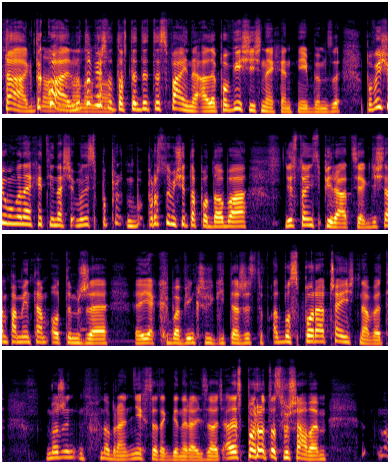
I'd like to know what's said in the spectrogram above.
tak, dokładnie, no, no, to no, wiesz, no. no to wtedy to jest fajne, ale powiesić najchętniej bym, z... powiesiłbym go najchętniej na siebie, po, po prostu mi się to podoba, jest to inspiracja, gdzieś tam pamiętam o tym, że e, jak chyba większość gitarzystów, albo spora część nawet, może, dobra, nie chcę tak generalizować, ale sporo to słyszałem, no,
